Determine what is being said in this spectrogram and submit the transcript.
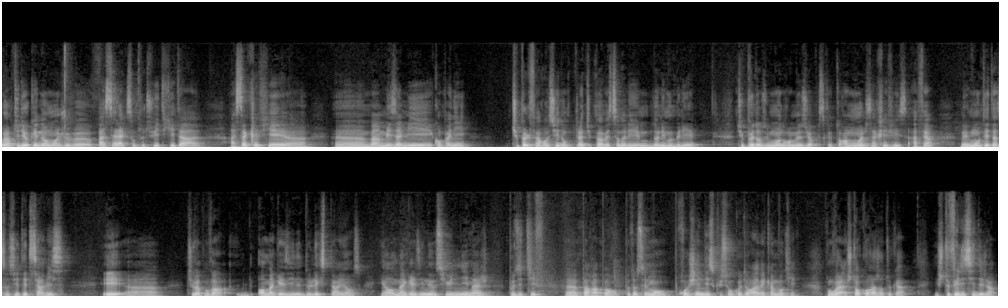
Ou alors tu dis, ok, non, moi je veux passer à l'action tout de suite, quitte à, sacrifier euh, ben, mes amis et compagnie. Tu peux le faire aussi, donc là tu peux investir dans l'immobilier. Tu peux dans une moindre mesure, parce que tu auras moins de sacrifices à faire, mais monter ta société de service et tu vas pouvoir emmagasiner de l'expérience et emmagasiner aussi une image positive euh, par rapport potentiellement aux prochaines discussions que tu auras avec un banquier. Donc voilà, je t'encourage en tout cas, je te félicite déjà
